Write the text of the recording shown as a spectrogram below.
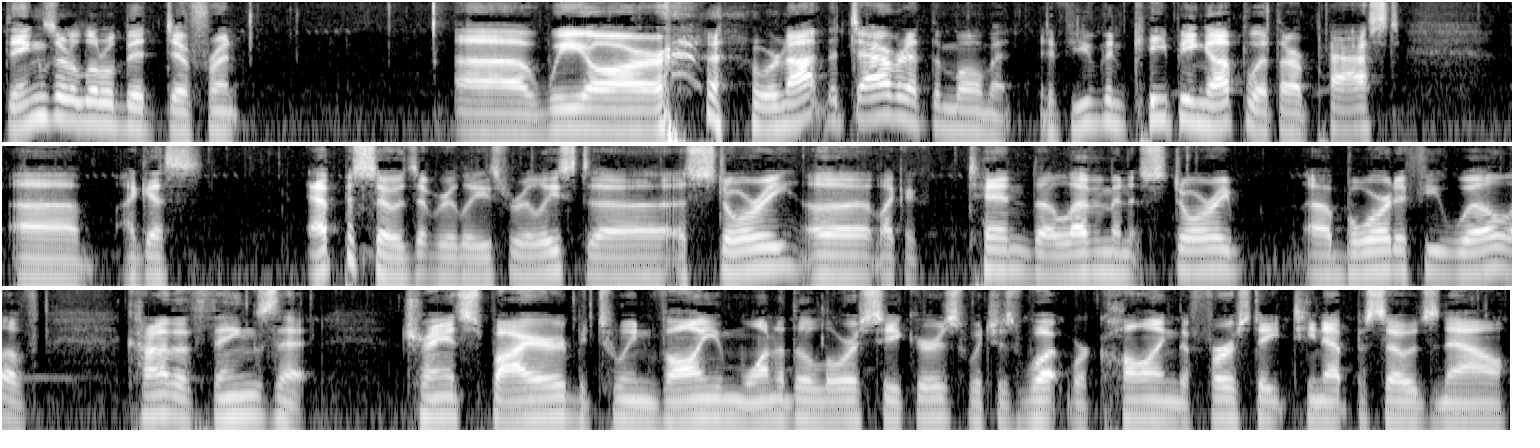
Things are a little bit different. Uh, we are we're not in the tavern at the moment. If you've been keeping up with our past, uh, I guess, episodes that we released, we released a, a story, uh, like a ten to eleven minute story uh, board, if you will, of kind of the things that transpired between Volume One of the Lore Seekers, which is what we're calling the first eighteen episodes now.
